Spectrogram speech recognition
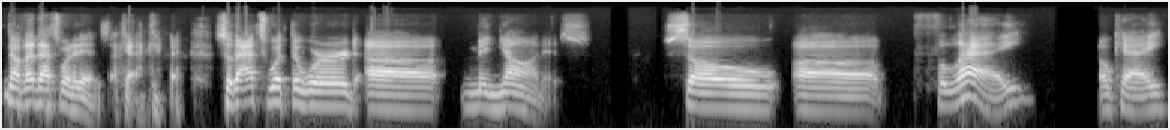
No, that, that's what it is. Okay, okay. So that's what the word uh, mignon is. So uh, filet, okay,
